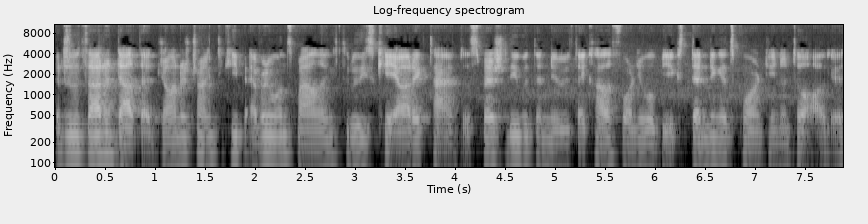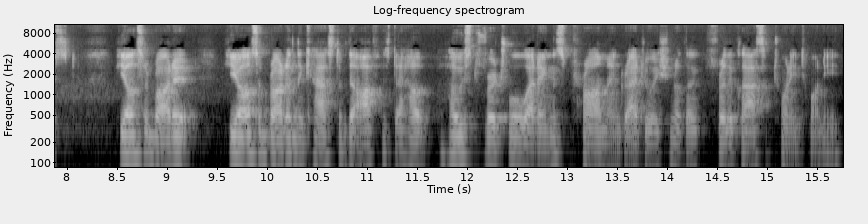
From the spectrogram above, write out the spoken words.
It is without a doubt that John is trying to keep everyone smiling through these chaotic times, especially with the news that California will be extending its quarantine until August. He also brought it. He also brought in the cast of The Office to help host virtual weddings, prom, and graduation the, for the class of 2020.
